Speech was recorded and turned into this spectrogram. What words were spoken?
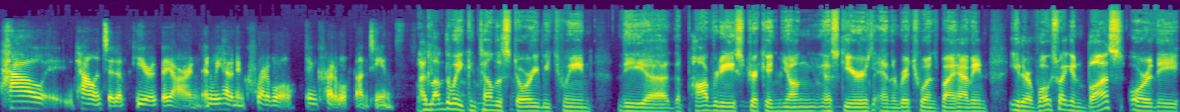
how talented of skiers they are. And, and we had an incredible, incredible fun team. I love the way you can tell the story between the uh, the poverty stricken young uh, skiers and the rich ones by having either a Volkswagen bus or the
